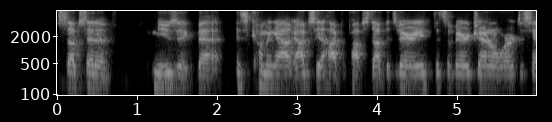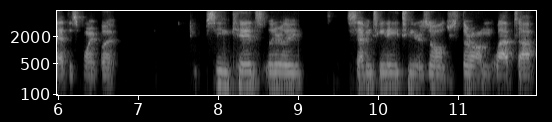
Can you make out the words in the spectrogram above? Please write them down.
subset of music that is coming out. Obviously, the hyper pop stuff. It's very. It's a very general word to say at this point, but seen kids literally 17, 18 years old just throw on the laptop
